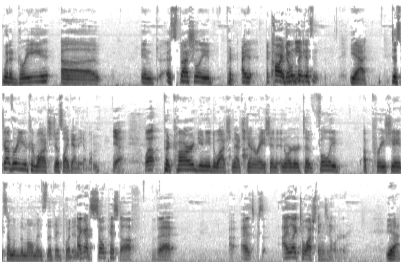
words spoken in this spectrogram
would agree. Uh, in especially I Picard, I don't need think to- it's yeah. Discovery you could watch just like any of them. Yeah. Well, Picard you need to watch Next Generation in order to fully appreciate some of the moments that they put in. I got so pissed off that uh, as cause I like to watch things in order. yeah.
